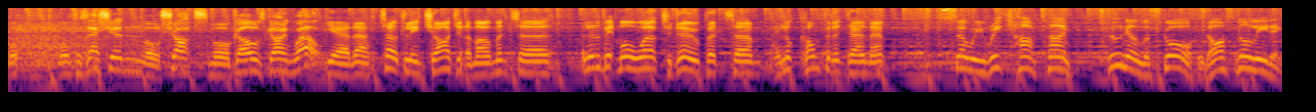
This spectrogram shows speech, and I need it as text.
More, more, possession, more shots, more goals, going well. Yeah, they're totally in charge at the moment. Uh, a little bit more work to do, but um, they look confident down there. So we reach half-time. 2-0 the score, with Arsenal leading.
